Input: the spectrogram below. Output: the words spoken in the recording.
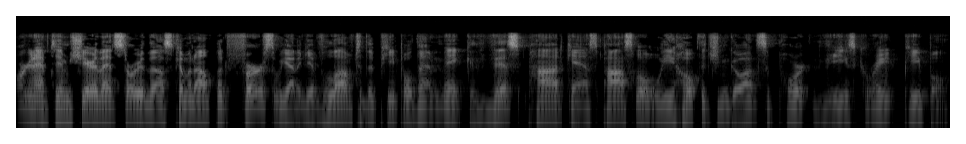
We're going to have Tim share that story with us coming up. But first, we got to give love to the people that make this podcast possible. We hope that you can go out and support these great people.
